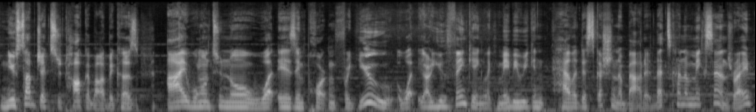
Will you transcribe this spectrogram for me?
new subjects to talk about because I want to know what is important for you. What are you thinking? Like maybe we can have a discussion about it. That's kind of makes sense, right?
